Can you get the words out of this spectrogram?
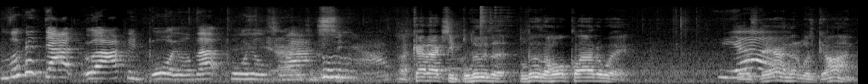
Look at that rapid boil. That boils Yeah, rapid now. I kind of actually blew the blew the whole cloud away. Yeah. It was there and then it was gone.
